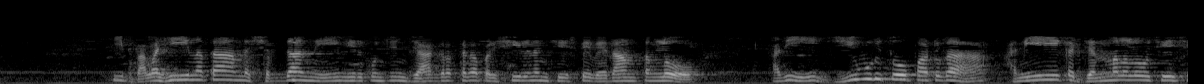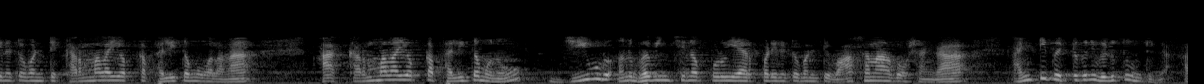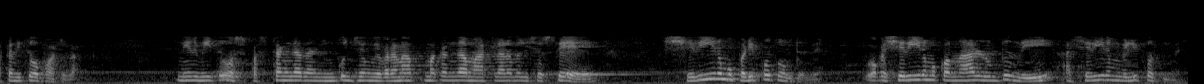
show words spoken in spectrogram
ఈ బలహీనత అన్న శబ్దాన్ని మీరు కొంచెం జాగ్రత్తగా పరిశీలనం చేస్తే వేదాంతంలో అది జీవుడితో పాటుగా అనేక జన్మలలో చేసినటువంటి కర్మల యొక్క ఫలితము వలన ఆ కర్మల యొక్క ఫలితమును జీవుడు అనుభవించినప్పుడు ఏర్పడినటువంటి వాసనా దోషంగా అంటి పెట్టుకుని వెడుతూ ఉంటుంది అతనితో పాటుగా. నేను మీతో స్పష్టంగా దాన్ని ఇంకొంచెం వివరణాత్మకంగా మాట్లాడవలసి వస్తే శరీరము పడిపోతూ ఉంటుంది. ఒక శరీరము కొన్నాళ్ళు ఉంటుంది ఆ శరీరం వెళ్ళిపోతుంది.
